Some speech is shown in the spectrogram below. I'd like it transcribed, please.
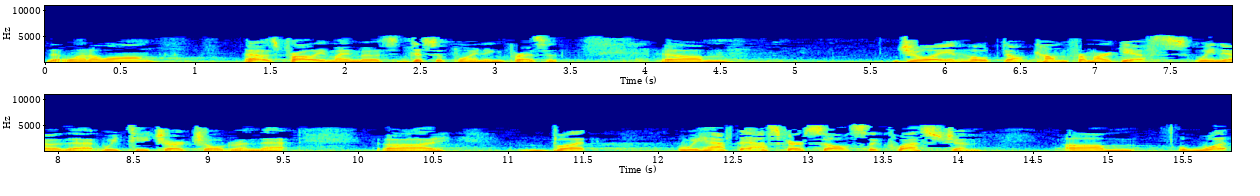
that went along. That was probably my most disappointing present. Um, joy and hope don't come from our gifts. We know that. We teach our children that. Uh, but we have to ask ourselves the question um, what,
